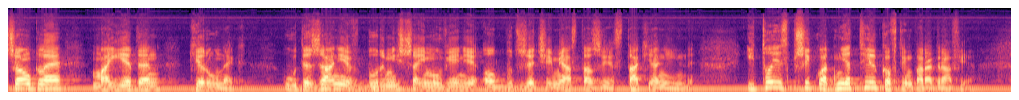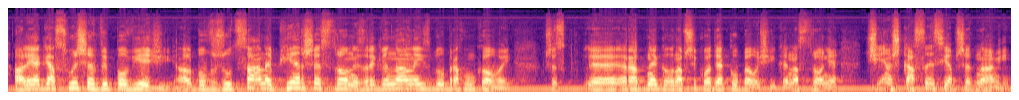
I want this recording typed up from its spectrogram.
ciągle ma jeden kierunek. Uderzanie w burmistrza i mówienie o budżecie miasta, że jest taki, a nie inny. I to jest przykład nie tylko w tym paragrafie, ale jak ja słyszę wypowiedzi albo wrzucane pierwsze strony z Regionalnej Izby Obrachunkowej przez e, radnego na przykład Jakubę Osikę na stronie ciężka sesja przed nami.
